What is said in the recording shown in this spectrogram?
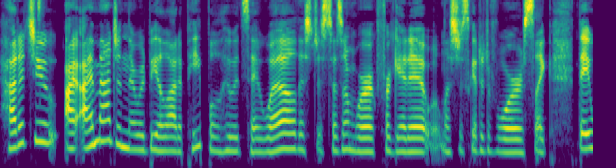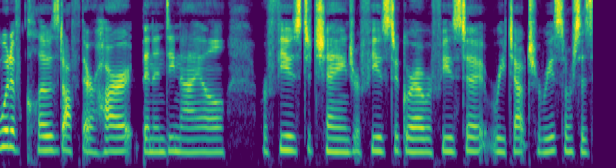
how did you? I, I imagine there would be a lot of people who would say, well, this just doesn't work. Forget it. Let's just get a divorce. Like they would have closed off their heart, been in denial, refused to change, refused to grow, refused to reach out to resources.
